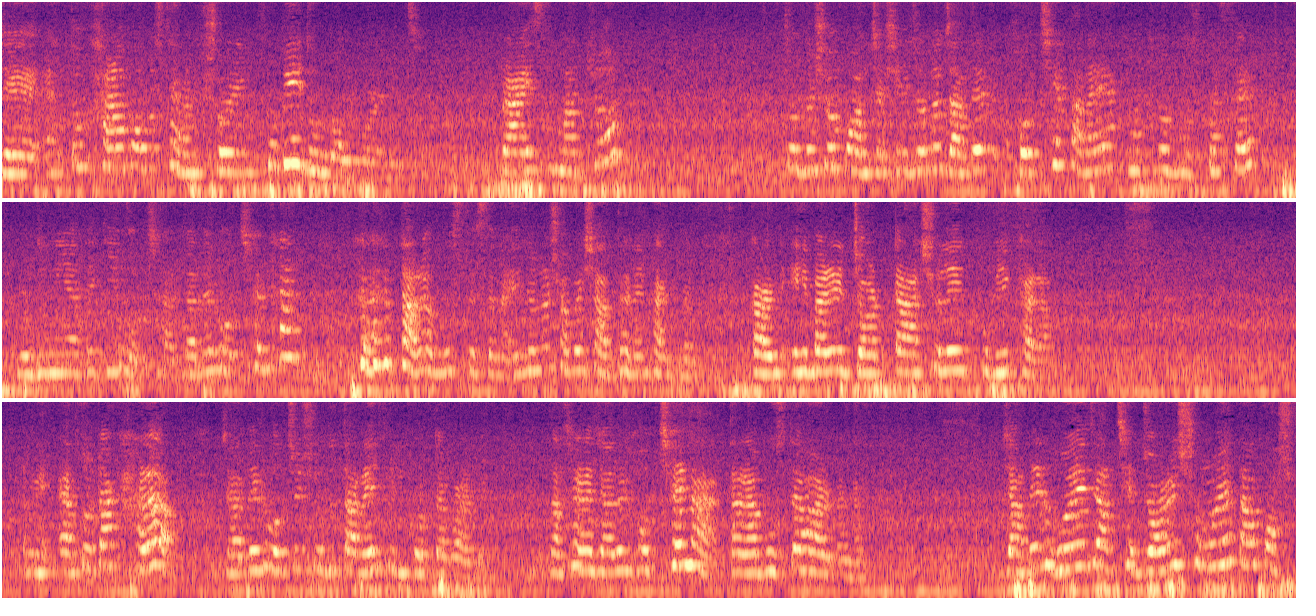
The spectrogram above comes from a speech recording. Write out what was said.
যে, এত খারাপ অবস্থা, আমার শরীর খুবই দুর্বল করে দিচ্ছে। প্রাইস মাত্র চোদ্দোশো পঞ্চাশ এই জন্য যাদের হচ্ছে তারাই একমাত্র বুঝতেছে যে দুনিয়াতে কি হচ্ছে। আর যাদের হচ্ছে না, তারা বুঝতেছে না। এই জন্য সবাই সাবধানে থাকবেন। কারণ এবারের জ্বরটা আসলে খুবই খারাপ। মানে এতটা খারাপ, যাদের হচ্ছে শুধু তারাই ফিল করতে পারবে। তাছাড়া যাদের হচ্ছে না, তারা বুঝতে পারবে না। যাদের হয়ে যাচ্ছে, জ্বরের সময় তাও কষ্ট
